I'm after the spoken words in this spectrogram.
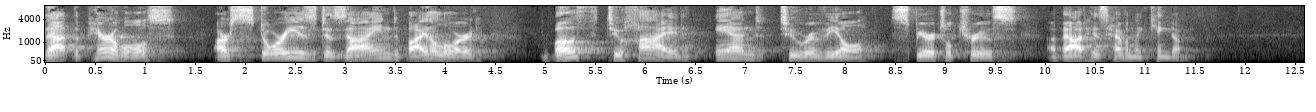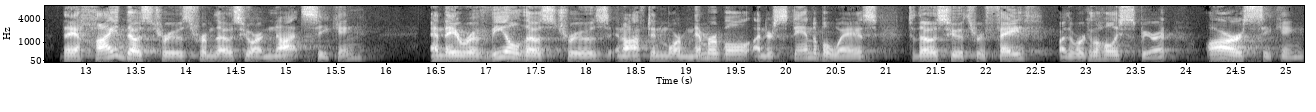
that the parables are stories designed by the Lord both to hide and to reveal spiritual truths about his heavenly kingdom. They hide those truths from those who are not seeking, and they reveal those truths in often more memorable, understandable ways to those who, through faith, by the work of the Holy Spirit, are seeking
